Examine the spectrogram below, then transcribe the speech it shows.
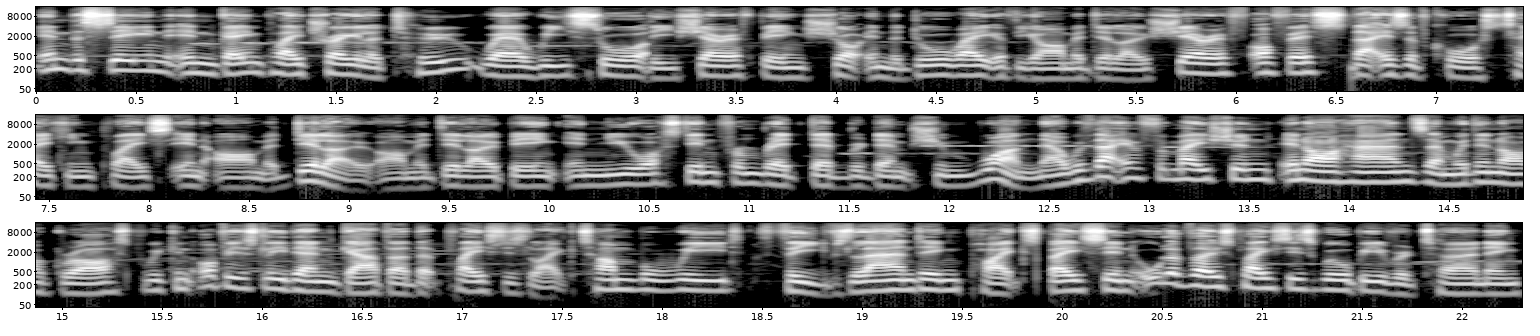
in the scene in gameplay trailer 2, where we saw the sheriff being shot in the doorway of the Armadillo Sheriff office, that is of course taking place in Armadillo, Armadillo being in New Austin from Red Dead Redemption 1. Now with that information in our hands and within our grasp, we can obviously then gather that places like Tumbleweed, Thieves Landing, Pikes Basin, all of those places will be returning.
